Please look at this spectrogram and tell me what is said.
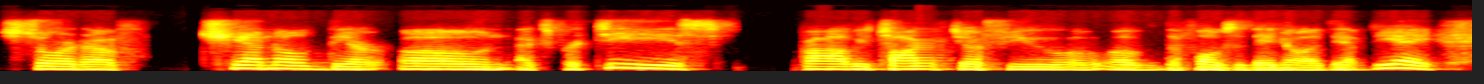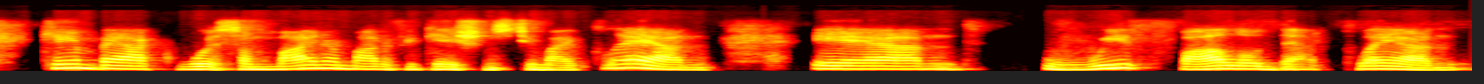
sort of channeled their own expertise, probably talked to a few of, of, the folks that they know at the FDA, came back with some minor modifications to my plan. And we followed that plan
